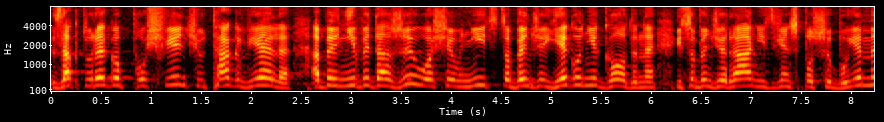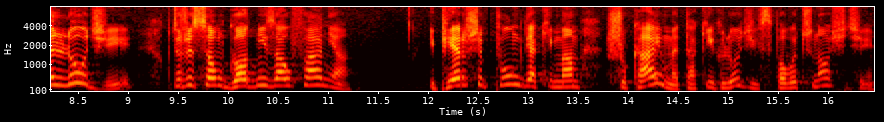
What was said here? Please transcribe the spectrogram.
za którego poświęcił tak wiele, aby nie wydarzyło się nic, co będzie Jego niegodne i co będzie ranić, więc potrzebujemy ludzi, którzy są godni zaufania. I pierwszy punkt, jaki mam, szukajmy takich ludzi w społeczności.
